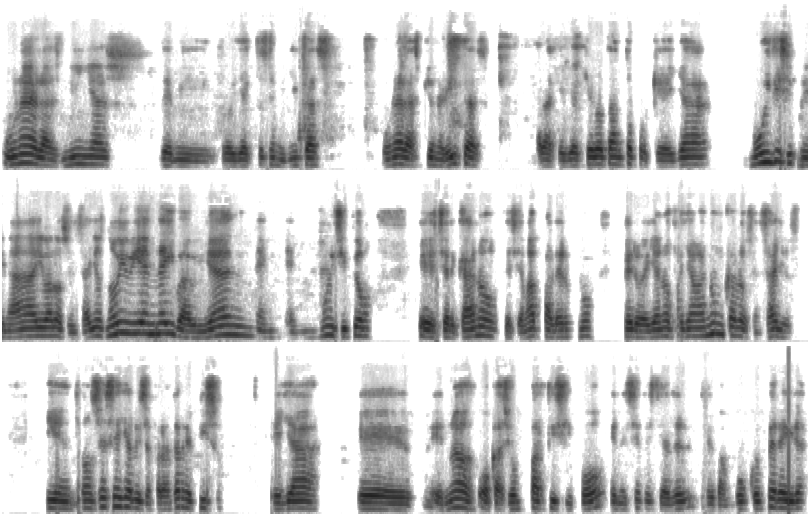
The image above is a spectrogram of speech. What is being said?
una de las niñas de mi proyecto Semillitas, una de las pioneritas, a la que yo quiero tanto porque ella muy disciplinada iba a los ensayos, no vivía en Neiva, vivía en, en, un municipio eh, cercano que se llama Palermo, pero ella no fallaba nunca los ensayos. Y entonces ella, Luisa Fernanda Repiso, ella eh, en una ocasión participó en ese festival del, Bambuco en Pereira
